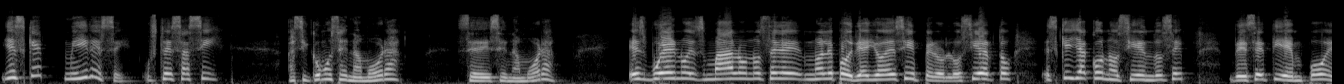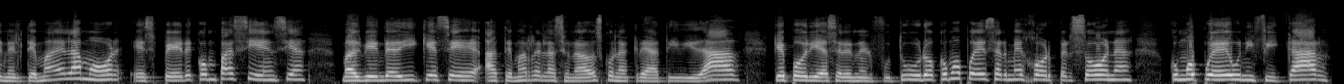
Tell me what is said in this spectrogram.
Y es que, mírese, usted es así, así como se enamora, se desenamora. Es bueno, es malo, no sé, no le podría yo decir, pero lo cierto es que ya conociéndose, de ese tiempo en el tema del amor, espere con paciencia, más bien dedíquese a temas relacionados con la creatividad, qué podría ser en el futuro, cómo puede ser mejor persona, cómo puede unificar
